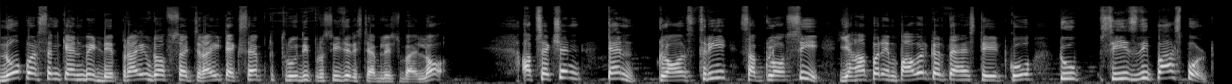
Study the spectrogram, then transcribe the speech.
no person can be deprived of such right except through the procedure establish by law अब section ten clause three sub clause C यहाँ पर एम्पावर करता है स्टेट को टू सीज द पासपोर्ट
